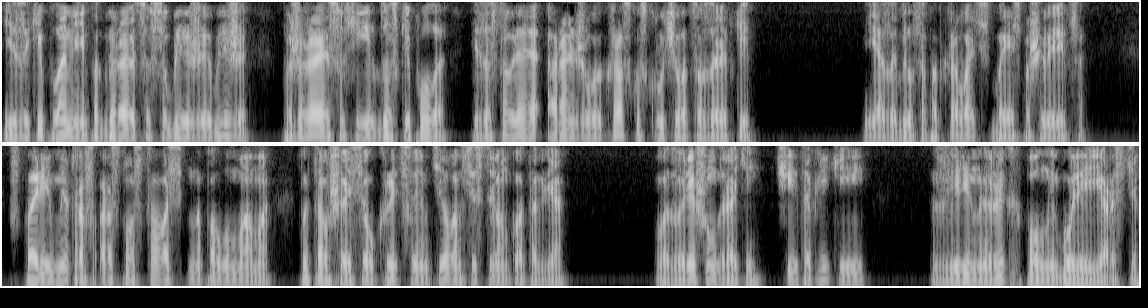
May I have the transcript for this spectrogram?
Языки пламени подбираются все ближе и ближе, пожирая сухие доски пола и заставляя оранжевую краску скручиваться в завитки. Я забился под кровать, боясь пошевелиться. В паре метров распласталась на полу мама, пытавшаяся укрыть своим телом сестренку от огня. Во дворе шум драки, чьи-то крики и... Звериный рык, полный боли и ярости.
